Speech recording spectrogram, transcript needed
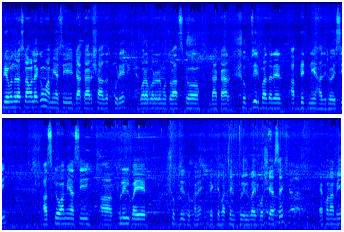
প্রিয় বন্ধুরা আসসালামু আলাইকুম। আমি আছি ঢাকার শাহজাদপুরে। বরাবরের মতো আজকেও ঢাকার সবজির বাজারের আপডেট নিয়ে হাজির হয়েছি। আজকেও আমি আছি খলিল ভাইয়ের সবজির দোকানে। দেখতে পাচ্ছেন খলিল ভাই বসে আছে। এখন আমি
